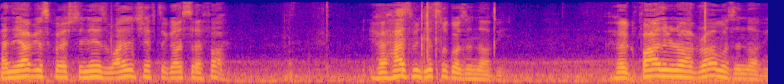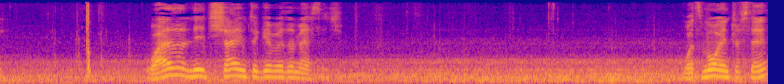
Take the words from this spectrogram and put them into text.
And the obvious question is, why did she have to go so far? Her husband Yitzchak was a Navi. Her father-in-law Avraham was a Navi. Why did it need Shem to give her the message? What's more interesting,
